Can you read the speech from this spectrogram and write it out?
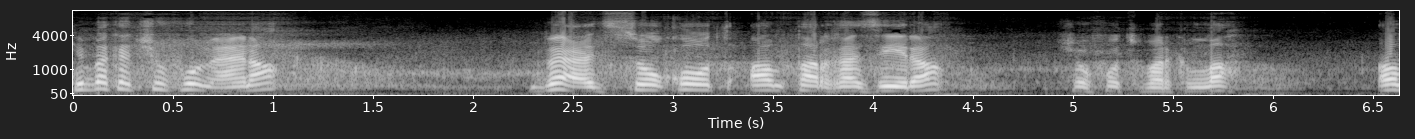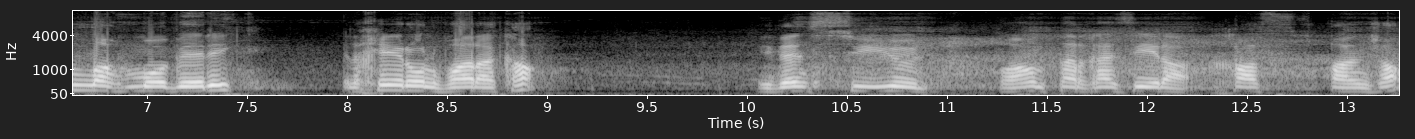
كما كتشوفوا معنا بعد سقوط أمطار غزيرة. شوفوا تبارك الله. اللهم بارك الخير والبركة. اذا السيول وأمطار غزيرة خاص طنجة.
